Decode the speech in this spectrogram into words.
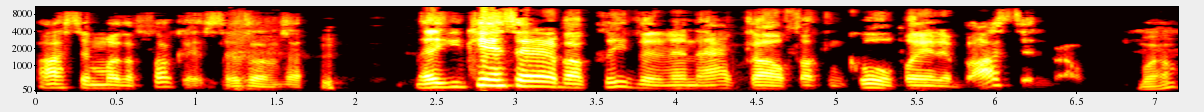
Boston motherfuckers. That's what I'm saying. like you can't say that about Cleveland and then act all fucking cool playing in Boston, bro. Well,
